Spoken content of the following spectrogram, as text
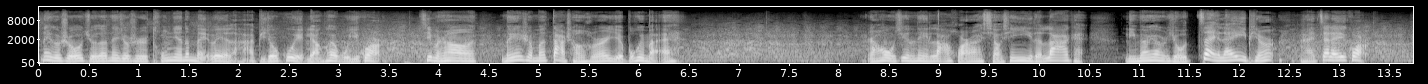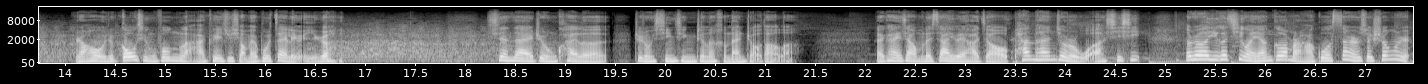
那个时候觉得那就是童年的美味了哈，比较贵，两块五一罐，基本上没什么大场合也不会买。然后我记得那拉环啊，小心翼翼的拉开，里面要是有再来一瓶，哎，再来一罐，然后我就高兴疯了，还可以去小卖部再领一个。现在这种快乐，这种心情真的很难找到了。来看一下我们的下一位哈，叫潘潘，就是我西西。他说一个气管炎哥们儿哈过三十岁生日，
